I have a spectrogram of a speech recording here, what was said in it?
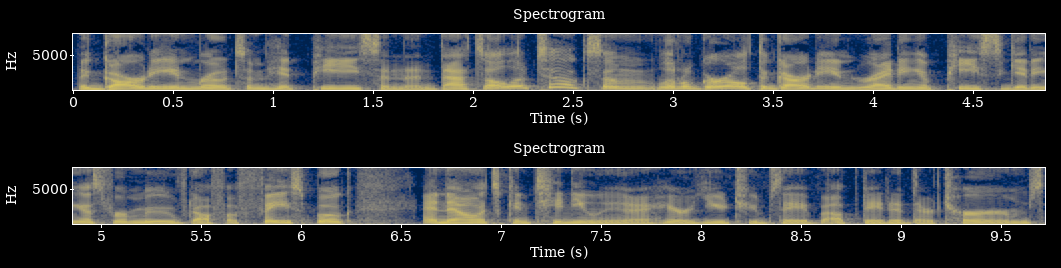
the Guardian wrote some hit piece, and then that's all it took. Some little girl at the Guardian writing a piece getting us removed off of Facebook, and now it's continuing. I hear YouTube say they've updated their terms.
